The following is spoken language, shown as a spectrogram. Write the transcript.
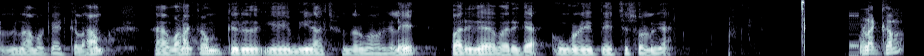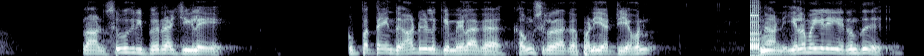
நாம் கேட்கலாம். வணக்கம் திரு ஏ மீனாட்சி சுந்தரம் அவர்களே. வருக வருக. உங்களுடைய பேச்சு சொல்லுங்க. வணக்கம். நான் சிவகிரி பேராட்சியிலே முப்பத்தைந்து ஆண்டுகளுக்கு மேலாக கவுன்சிலராக பணியாற்றியவன். நான் இளமையிலே இருந்து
